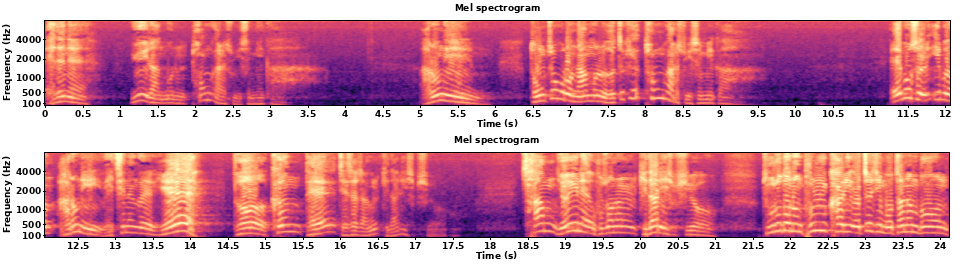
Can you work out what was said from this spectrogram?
에덴의 유일한 문을 통과할 수 있습니까? 아론님, 동쪽으로 남문을 어떻게 통과할 수 있습니까? 에봇을 입은 아론이 외치는 거예요. 예! 더 큰 대제사장을 기다리십시오. 참 여인의 후손을 기다리십시오. 두루도는 불칼이 어쩌지 못하는 분,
